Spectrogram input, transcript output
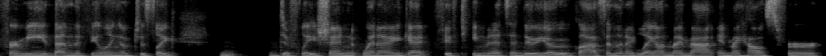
for me than the feeling of just like deflation when I get 15 minutes into a yoga class and then I lay on my mat in my house for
